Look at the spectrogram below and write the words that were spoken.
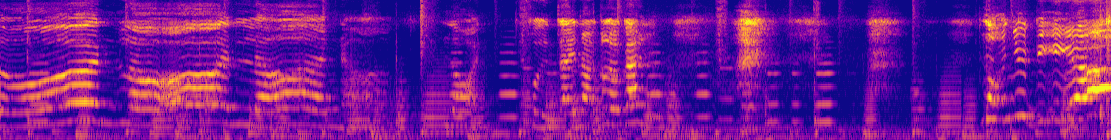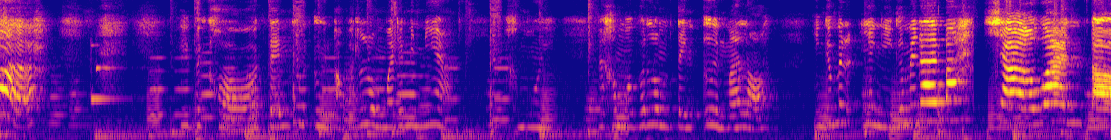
ร้อนร้อนร้อนอะร้อนฝืนใจหนอนก็แล้วกันร้อนอยู่ดีอะพี่ไปขอเต็นท์คนอื่นเอาพัดลมมาได้ไหมเนี่ย ขโมยไปขโมยพัดลมเต็นท์อื่นมาเหรอยังก็ไม่อย่างนี้ก็ไม่ได้ปะเช้าวันต่อ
